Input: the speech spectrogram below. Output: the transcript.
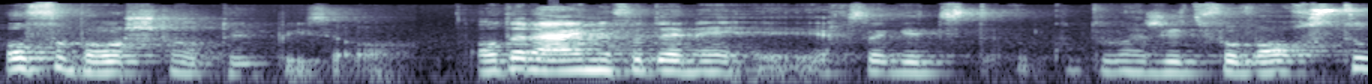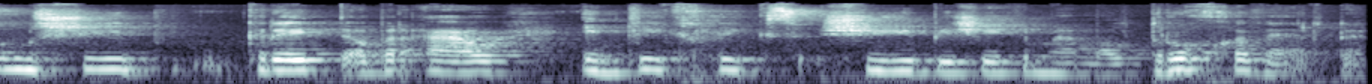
offenbar steht etwas an. Oder einer von diesen, ich sage jetzt, du hast jetzt von Wachstumsschüben geredet, aber auch Entwicklungsschübe ist irgendwann mal trocken werden.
